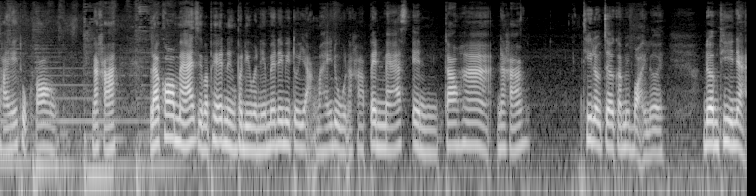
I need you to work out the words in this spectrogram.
ใช้ให้ถูกต้องนะคะแล้วก็แมสอีกประเภทหนึ่งพอดีวันนี้ไม่ได้มีตัวอย่างมาให้ดูนะคะ เป็นแมส N95 นะคะ ที่เราเจอกันบ่อยๆเลย เดิมทีเนี่ย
